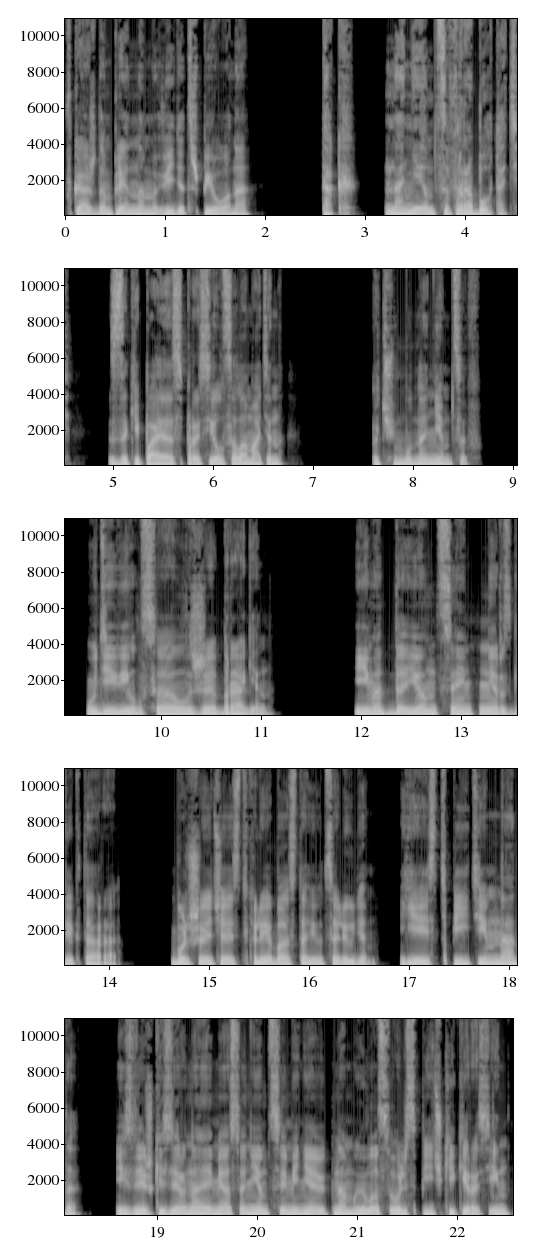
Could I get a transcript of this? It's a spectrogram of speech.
В каждом пленном видят шпиона». «Так, на немцев работать!» Закипая, спросил Соломатин. «Почему на немцев?» Удивился лже-Брагин. «Им отдаем центнер с гектара. Большая часть хлеба остается людям. Есть пить им надо. Излишки зерна и мяса немцы меняют на мыло, соль, спички, керосин.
